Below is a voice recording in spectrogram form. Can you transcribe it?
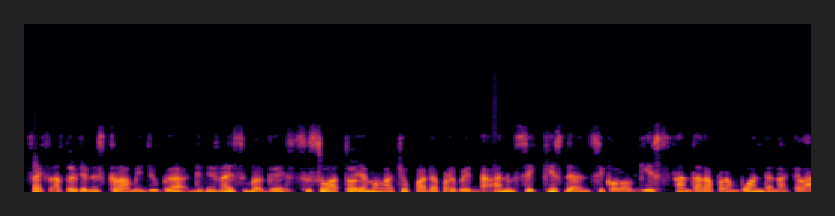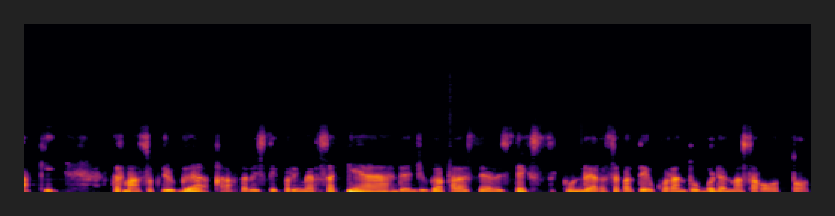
seks atau jenis kelamin juga dinilai sebagai sesuatu yang mengacu pada perbedaan psikis dan psikologis antara perempuan dan laki-laki, termasuk juga karakteristik primer seksnya dan juga karakteristik sekunder seperti ukuran tubuh dan masa otot.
